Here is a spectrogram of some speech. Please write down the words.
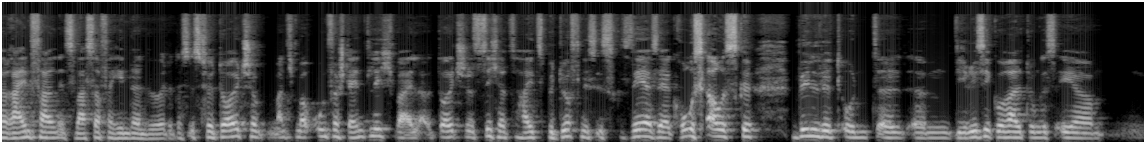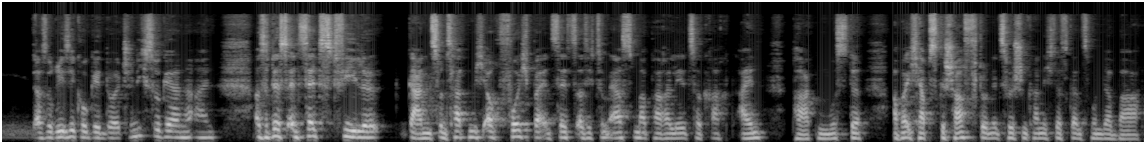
reinfallen ins Wasser verhindern würde. Das ist für Deutsche manchmal unverständlich, weil deutsches Sicherheitsbedürfnis ist sehr, sehr groß ausgebildet und äh, ähm, die Risikohaltung ist eher, also Risiko gehen Deutsche nicht so gerne ein. Also das entsetzt viele ganz. Und es hat mich auch furchtbar entsetzt, als ich zum ersten Mal parallel zur Kracht einparken musste. Aber ich habe es geschafft und inzwischen kann ich das ganz wunderbar.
